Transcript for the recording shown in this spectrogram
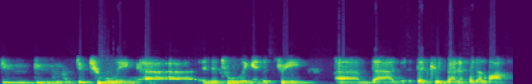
do do do tooling uh, uh, in the tooling industry um, that that could benefit a lot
